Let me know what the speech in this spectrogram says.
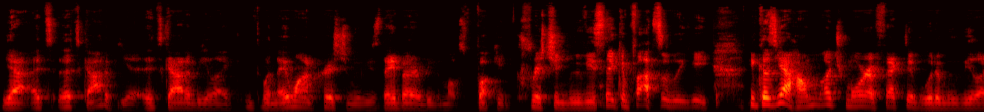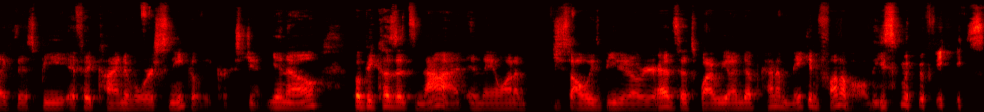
Yeah, it's that's got to be it. It's got to be like when they want Christian movies, they better be the most fucking Christian movies they can possibly be. Because yeah, how much more effective would a movie like this be if it kind of were sneakily Christian, you know? But because it's not, and they want to just always beat it over your heads, that's why we end up kind of making fun of all these movies.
